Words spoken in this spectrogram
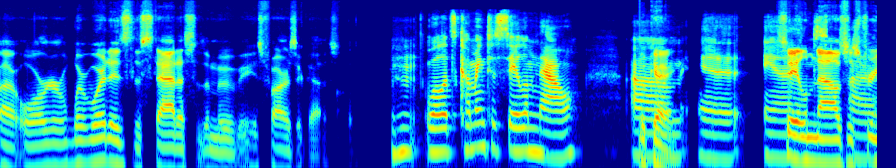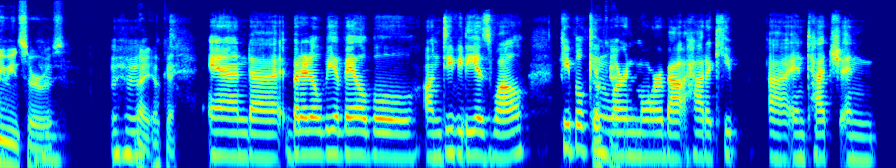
uh, order? Where, what is the status of the movie as far as it goes? Mhm. Well, it's coming to Salem now, Okay. um, a- Salem Now is a uh, streaming mhm, service. mhm. Right. Okay. and uh, but it'll be available on DVD as well. People can Okay. learn more about how to keep uh, in touch and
